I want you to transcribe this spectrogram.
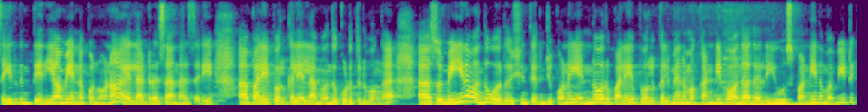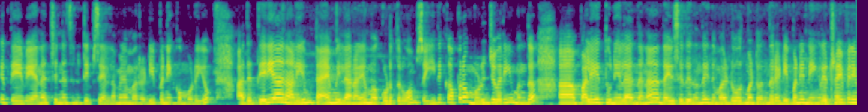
செய்கிறதுன்னு தெரியாமல் என்ன பண்ணுவோன்னா எல்லா ட்ரெஸ்ஸாக இருந்தாலும் சரி பழைய பொருட்கள் எல்லாமே வந்து கொடுத்துடுவோங்க. ஸோ மெயினாக வந்து ஒரு விஷயம் தெரிஞ்சுக்கணும். என்ன ஒரு பழைய பொருட்களுமே நம்ம கண்டிப்பாக வந்து அதை ரீயூஸ் பண்ணி நம்ம வீட்டுக்கு தேவையான சின்ன சின்ன டிப்ஸ் எல்லாமே நம்ம ரெடி பண்ணிக்க முடியும். அது தெரியாதனாலையும் டைம் இல்லாதனாலையும் நம்ம கொடுத்துருவோம். ஸோ இதுக்கப்புறம் முடிஞ்ச வரையும் வந்து பழைய துணியெல்லாம் இருந்தேன்னா தயவுசெய்து வந்து இது மாதிரி டோர்மெட் வந்து ரெடி பண்ணி நீங்களே ட்ரை பண்ணி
